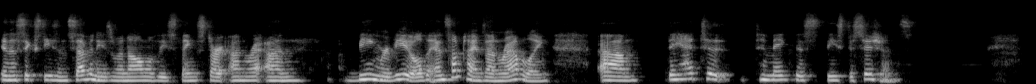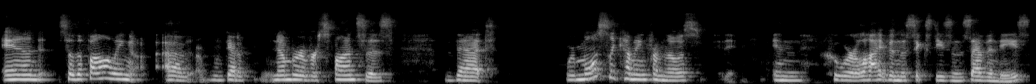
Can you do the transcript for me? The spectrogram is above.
in the 60s and 70s when all of these things start unra- un- being revealed and sometimes unraveling, um, they had to to make this these decisions. And so the following, uh, we've got a number of responses that were mostly coming from those in who were alive in the 60s and 70s,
